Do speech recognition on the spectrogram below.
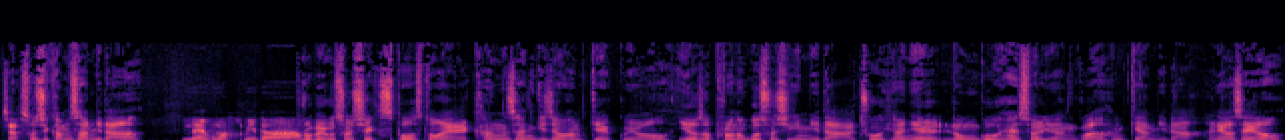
자 소식 감사합니다. 네, 고맙습니다. 프로배구 소식 스포츠 동아의 강산 기자와 함께했고요. 이어서 프로농구 소식입니다. 조현일 농구 해설위원과 함께합니다. 안녕하세요.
